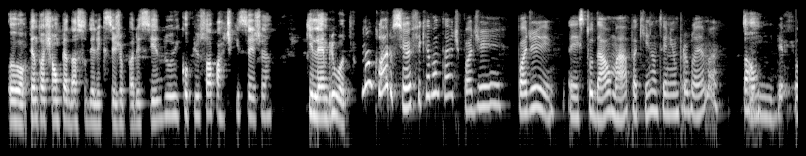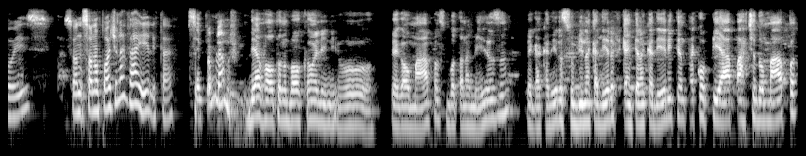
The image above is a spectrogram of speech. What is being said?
Eu tento achar um pedaço dele que seja parecido e copio só a parte que seja que lembre o outro. Não, claro, o senhor fique à vontade. Pode, pode é, estudar o mapa aqui, não tem nenhum problema. Então, E depois. Só, só não pode levar ele, tá? sem problemas. Dê a volta no balcão, Aline. Vou pegar o mapa, botar na mesa, pegar a cadeira, subir na cadeira, ficar em pé na cadeira e tentar copiar a parte do mapa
